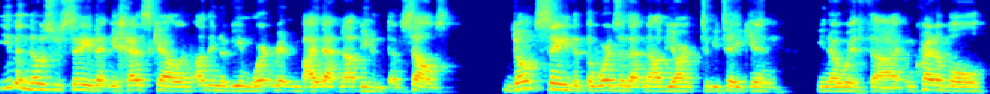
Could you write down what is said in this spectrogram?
even those who say that Yechezkel and other Navim weren't written by that Navi themselves, don't say that the words of that Navi aren't to be taken, you know, with uh, incredible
